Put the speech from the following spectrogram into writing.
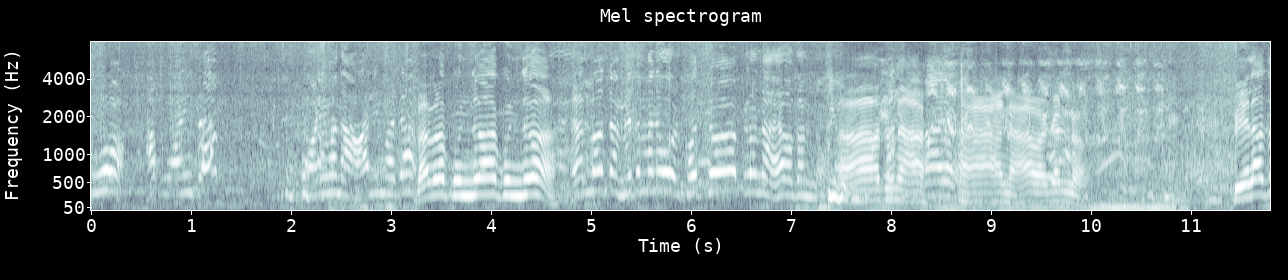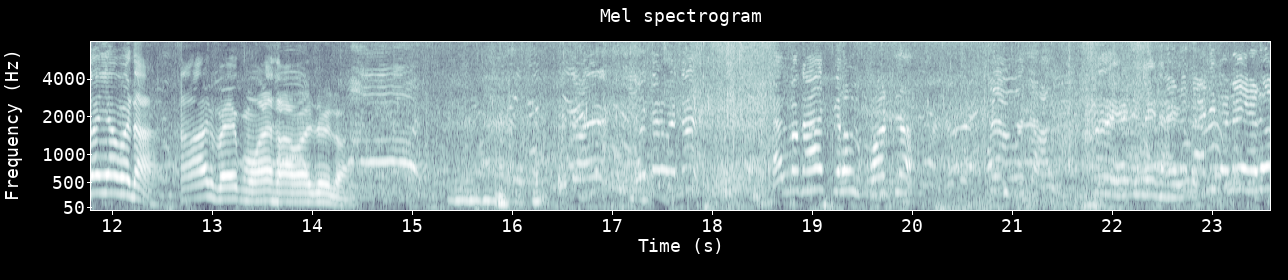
જુઓ આ પાણી છે. પાણીમાં નાહવાની મજા. ભાઈ પેલો પૂંજો આવે હેલો તમે તો મને ઓળખો છો પેલો નાહ્યા વગરનો. હા તો ના હા ના વગરનો. પેલા તો અહીંયા બધા. હા ભાઈ એક માણસ આવે જોઈ લો હેલો ગાય પેલો ફોન છે. ગાડી બનાવી હેડો.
